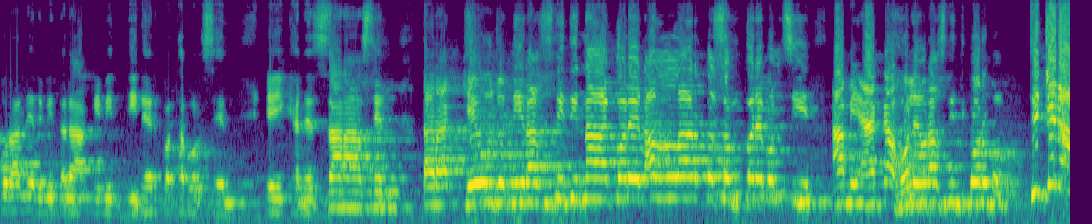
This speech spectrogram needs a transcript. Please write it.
কোরআনের ভিতরে আকিমিদ দিনের কথা বলছেন। এইখানে যারা আছেন, তারা কেউ যদি রাজনীতি না করেন, আল্লাহর কসম করে বলছি, আমি একা হলেও রাজনীতি করব। ঠিক কি না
